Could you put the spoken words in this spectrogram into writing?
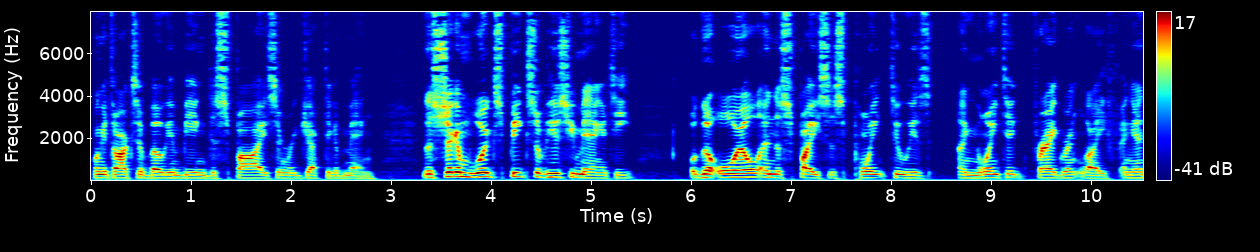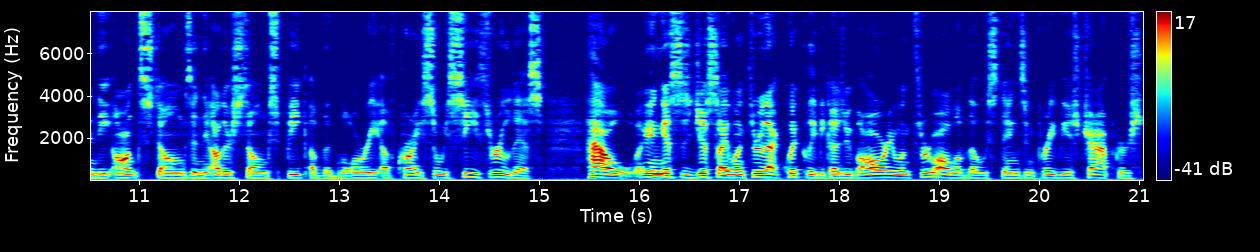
when it talks about him being despised and rejected of men. The shittim wood speaks of his humanity. The oil and the spices point to his anointed, fragrant life. And then the onyx stones and the other stones speak of the glory of Christ. So we see through this how, and this is just, I went through that quickly because we've already went through all of those things in previous chapters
